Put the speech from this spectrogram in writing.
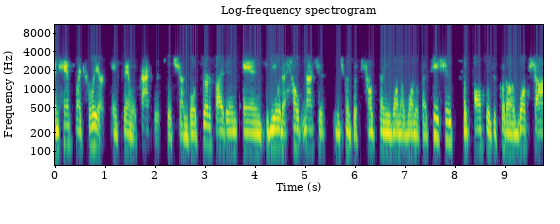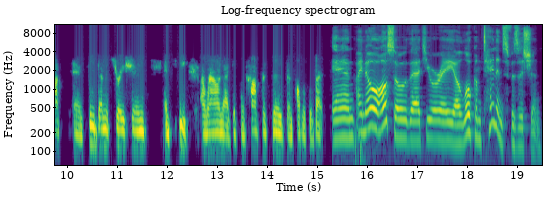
enhance my career in family practice, which I'm board certified in, and to be able to help not just in terms of counseling one-on-one with my patients, but also to put on workshops and food demonstrations and speak around at different conferences and public events. And I know also that you're a, a locum tenens physician.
